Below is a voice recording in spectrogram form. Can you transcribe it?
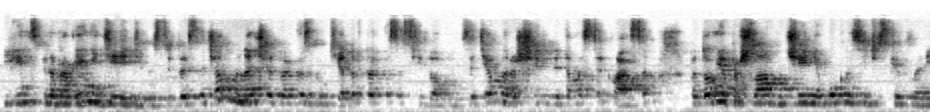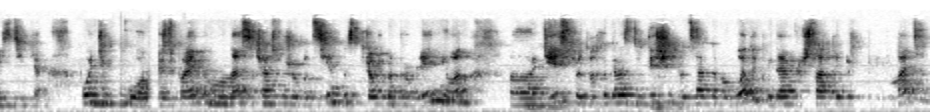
в принципе, направление деятельности. То есть сначала мы начали только с букетов, только со съедобных, затем мы расширили до мастер-классов, потом я прошла обучение по классической флористике, по декору, то есть поэтому у нас сейчас уже вот синтез трех направлений, он э, действует. Вот как раз с 2020 года, когда я пришла ты предприниматель,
